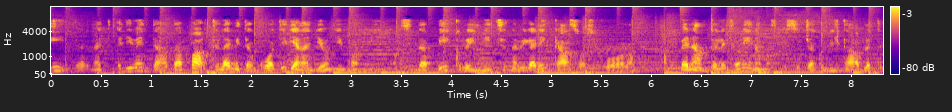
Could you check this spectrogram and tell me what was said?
internet è diventata parte della vita quotidiana di ogni bambino. Sin da piccolo inizia a navigare in casa o a scuola. Appena ha un telefonino, ma spesso già con il tablet,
